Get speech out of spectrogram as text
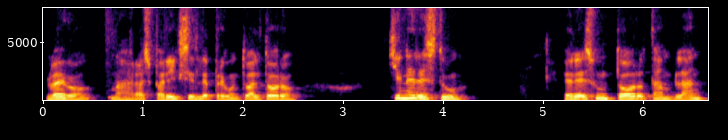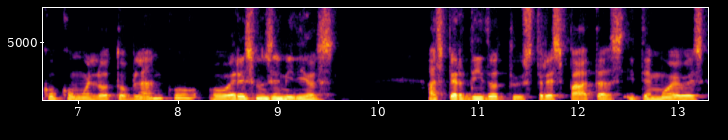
Luego, Maharaj Parixit le preguntó al toro, ¿quién eres tú? ¿Eres un toro tan blanco como el loto blanco o eres un semidios? Has perdido tus tres patas y te mueves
